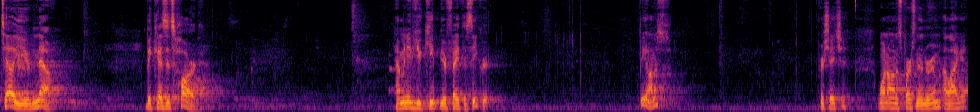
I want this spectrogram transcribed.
tell you no, because it's hard. How many of you keep your faith a secret? Be honest. Appreciate you. One honest person in the room. I like it.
